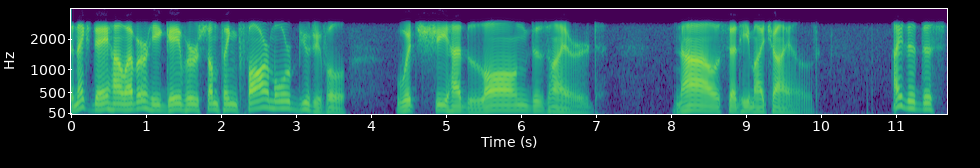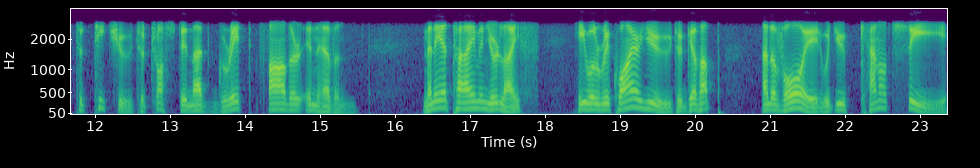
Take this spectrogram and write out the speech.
The next day, however, he gave her something far more beautiful, which she had long desired. Now, said he, my child, I did this to teach you to trust in that great Father in heaven. Many a time in your life, he will require you to give up and avoid what you cannot see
